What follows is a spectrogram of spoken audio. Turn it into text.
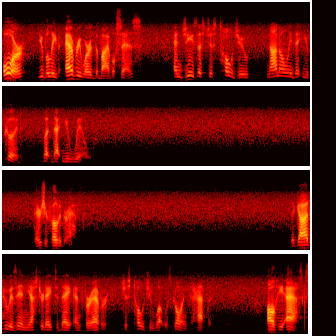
or you believe every word the Bible says, and Jesus just told you not only that you could, but that you will. There's your photograph. The God who is in yesterday, today, and forever just told you what was going to happen. All he asks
